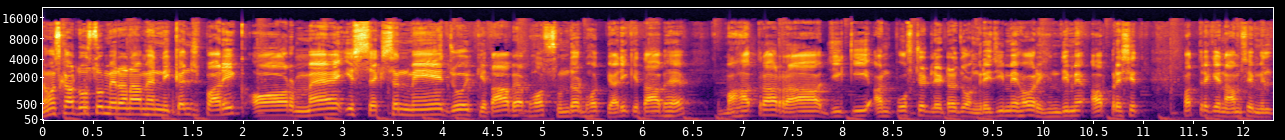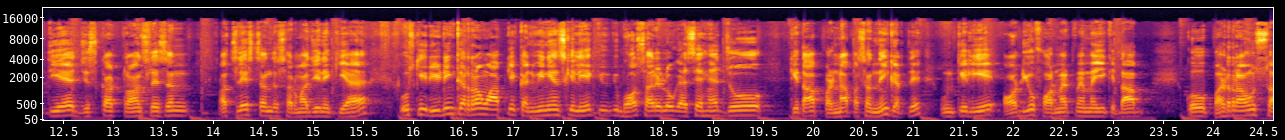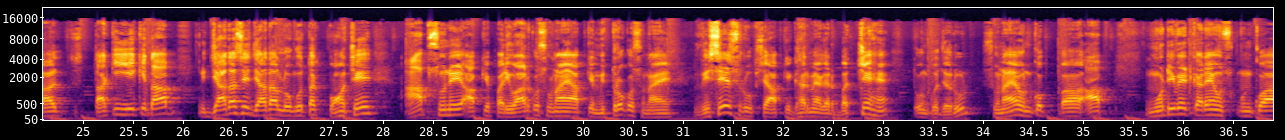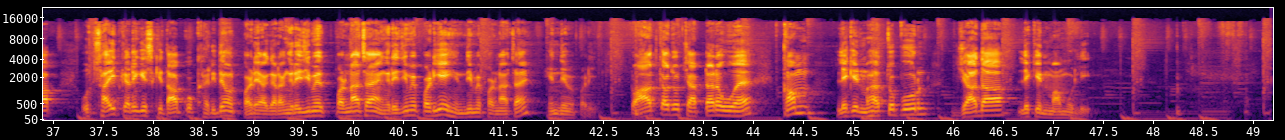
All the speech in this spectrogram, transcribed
नमस्कार दोस्तों, मेरा नाम है निकंज पारिक और मैं इस सेक्शन में जो एक किताब है, बहुत सुंदर, बहुत प्यारी किताब है, महात्रा रा जी की अनपोस्टेड लेटर जो अंग्रेज़ी में है और हिंदी में अप्रेषित पत्र के नाम से मिलती है, जिसका ट्रांसलेशन अचलेश चंद्र शर्मा जी ने किया है। उसकी रीडिंग कर रहा हूँ आपके कन्वीनियंस के लिए, क्योंकि बहुत सारे लोग ऐसे हैं जो किताब पढ़ना पसंद नहीं करते। उनके लिए ऑडियो फॉर्मेट में मैं ये किताब को पढ़ रहा हूँ ताकि ये किताब ज़्यादा से ज़्यादा लोगों तक पहुँचे आप सुने, आपके परिवार को सुनाएँ, आपके मित्रों को सुनाएँ, विशेष रूप से आपके घर में अगर बच्चे हैं तो उनको ज़रूर सुनाएँ, उनको आप मोटिवेट करें, उस, उनको आप उत्साहित करें कि इस किताब को खरीदें और पढ़ें। अगर अंग्रेज़ी में पढ़ना चाहें, अंग्रेज़ी में पढ़िए, हिंदी में पढ़ना चाहें, हिंदी में पढ़िए। तो आज का जो चैप्टर है, वो है कम लेकिन महत्वपूर्ण, ज़्यादा लेकिन मामूली।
